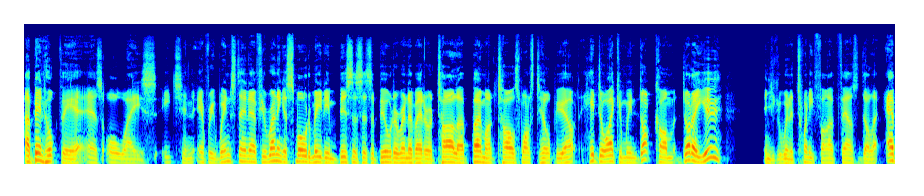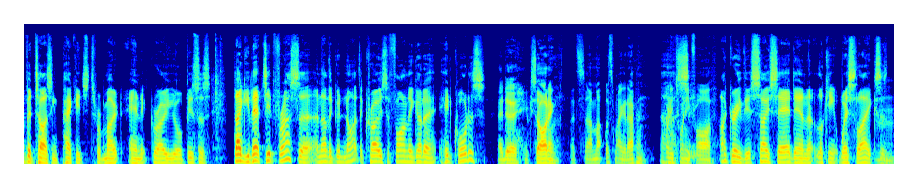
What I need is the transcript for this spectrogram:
Uh, ben Hook there, as always, each and every Wednesday. Now, if you're running a small to medium business as a builder, renovator, or tiler, Beaumont Tiles wants to help you out. Head to iCanWin.com.au and you can win a $25,000 advertising package to promote and grow your business. Dougie, that's it for us. Uh, another good night. The Crows have finally got a headquarters. They do. Exciting. Let's um, let's make it happen. Ah, 2025. I agree with you. It's so sad down at looking at West Lakes. Mm.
